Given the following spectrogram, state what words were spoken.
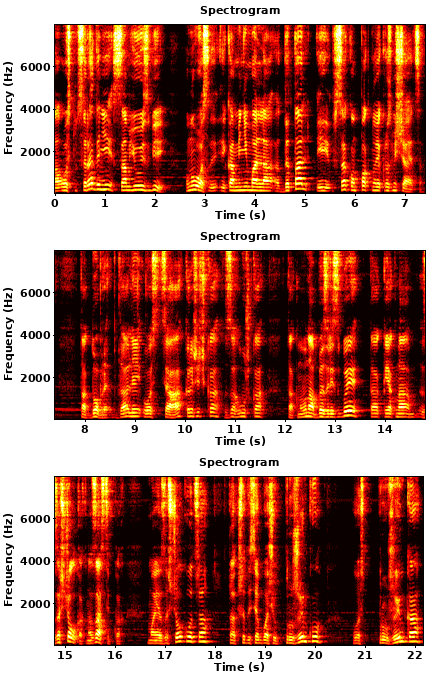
а ось тут всередині сам USB. Ну ось, яка мінімальна деталь, і все компактно як розміщається. Так, добре. Далі ось ця кришечка, заглушка. Так, ну вона без різьби, так як на защолках, на застіпках має защолкуватися. Так, ще десь я бачив пружинку. Ось пружинка.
